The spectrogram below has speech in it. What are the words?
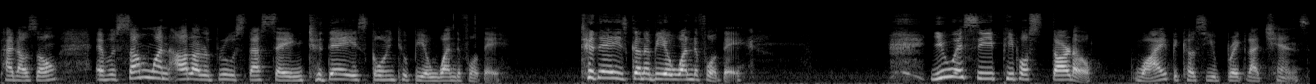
tight out zone. For someone out of the blue starts saying, today is going to be a wonderful day. Today is going to be a wonderful day. you will see people startle. Why? Because you break that chance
